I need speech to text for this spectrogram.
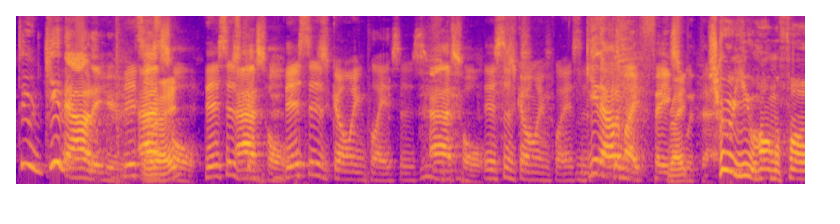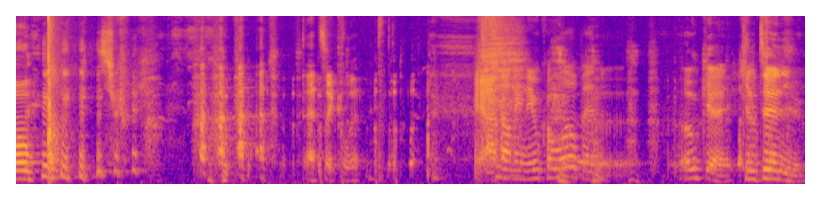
Dude, get out of here, This is- asshole. This is asshole. this is going places. asshole. This is going places. Get out of my face right? with that. Screw you, homophobe. That's a clip. Yeah, I found a new cool open. Okay, continue.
